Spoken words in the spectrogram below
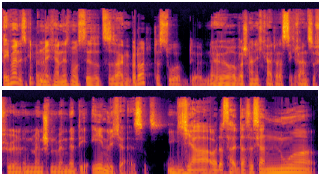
Ich meine, es gibt einen. Mechanismus, der sozusagen bedeutet, dass du eine höhere Wahrscheinlichkeit hast, dich reinzufühlen in Menschen, wenn der dir ähnlicher ist. sozusagen. Ja, aber das, halt- das ist ja nur,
